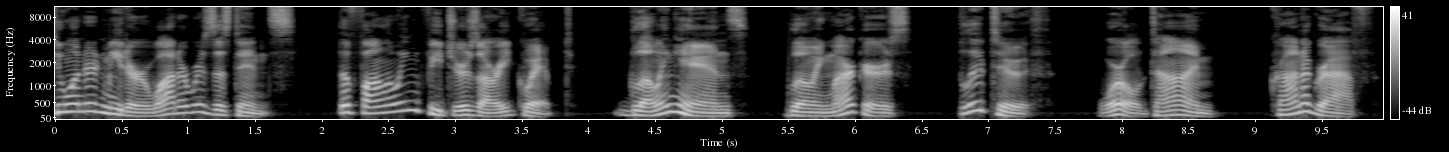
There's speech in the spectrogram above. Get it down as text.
200 meter water resistance. The following features are equipped glowing hands, glowing markers, Bluetooth, world time, chronograph,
